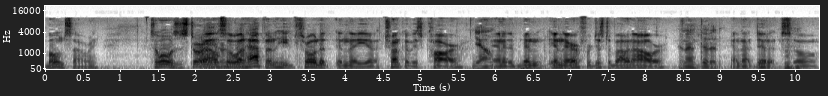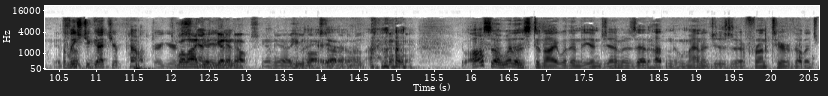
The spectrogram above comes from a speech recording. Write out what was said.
bone souring. so, what was the story? Well, so what happened? He'd thrown it in the uh, trunk of his car, Yeah. and it had been in there for just about an hour, And that did it. and that did it. So it's At least you got your pelt or your. Well, I did get an elk skin. Yeah, he lost out on the meat. Also with us tonight with Indian Jim is Ed Hutton, who manages uh, Frontier Village.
